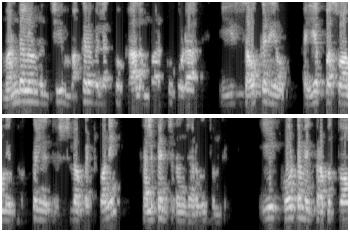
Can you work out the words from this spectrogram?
మండలం నుంచి మకర విలక్కు కాలం వరకు కూడా ఈ సౌకర్యం అయ్యప్ప స్వామి భక్తుల్ని దృష్టిలో పెట్టుకొని కల్పించడం జరుగుతుంది. ఈ కూటమి ప్రభుత్వం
